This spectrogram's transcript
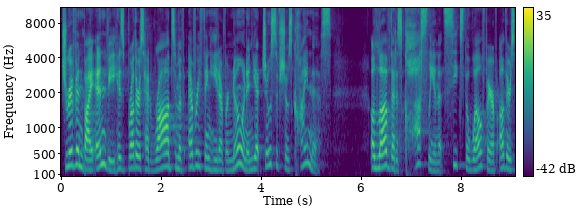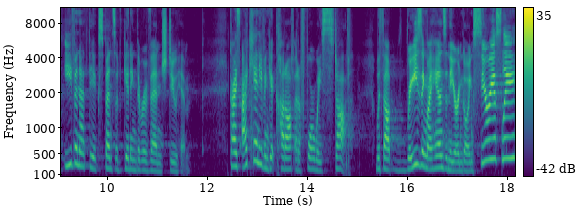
Driven by envy, his brothers had robbed him of everything he'd ever known, and yet Joseph shows kindness, a love that is costly and that seeks the welfare of others, even at the expense of getting the revenge due him. Guys, I can't even get cut off at a four way stop without raising my hands in the air and going, Seriously?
